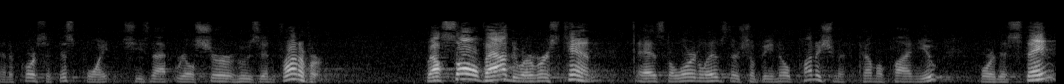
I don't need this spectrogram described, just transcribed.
And of course, at this point, she's not real sure who's in front of her. Well, Saul vowed to her, verse 10, As the Lord lives, there shall be no punishment come upon you for this thing.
